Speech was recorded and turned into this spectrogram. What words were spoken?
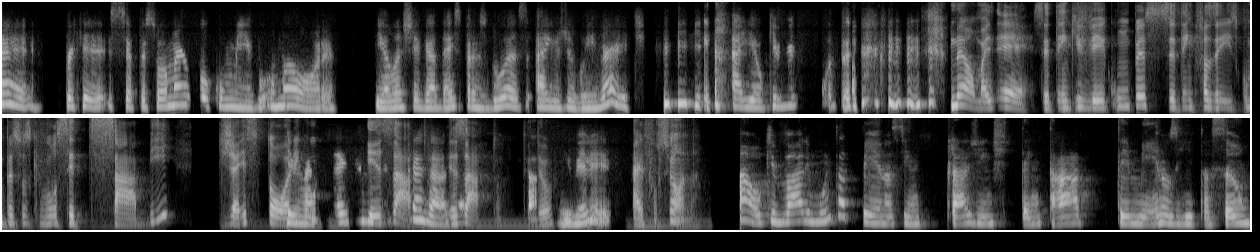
É, porque se a pessoa marcou comigo uma hora e ela chegar 10 para as duas, aí o jogo inverte. aí eu que vi puta. Não, mas é, você tem que ver com você tem que fazer isso com pessoas que você sabe já é histórico. Exato, exato. Entendeu? Tá, beleza. Aí funciona. Ah, o que vale muito a pena, assim, pra gente tentar ter menos irritação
